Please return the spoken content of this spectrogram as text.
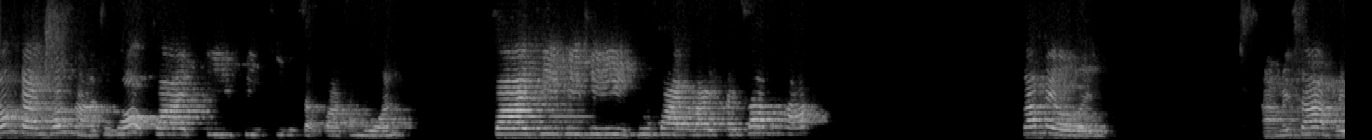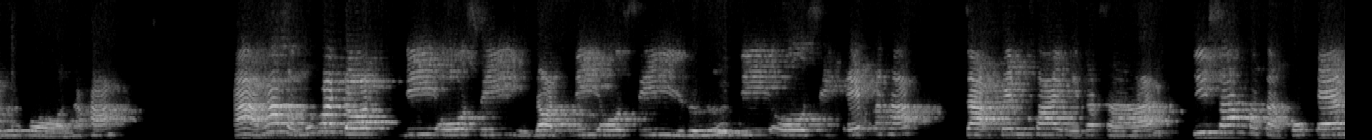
ต้องการค้นหาเฉพาะไฟล์ ppt สัตว์ป่าสงวน ไฟล์ ppt คือไฟล์อะไรใครทราบไหมคะทราบไหมเอ่ยอ่าไม่ทราบไปดูก่อนนะคะอ่าถ้าสมมุติว่า .doc .doc หรือ docx นะคะ จะเป็นไฟล์เอกสารที่สร้างมาจากโปรแกรม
